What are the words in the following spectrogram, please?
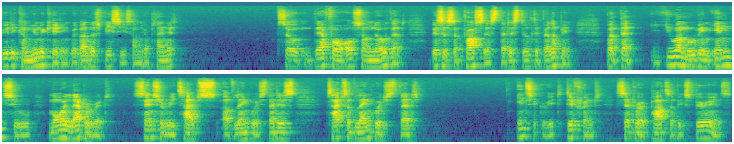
really communicating with other species on your planet. So, therefore, also know that this is a process that is still developing, but that you are moving into more elaborate sensory types of language, that is, types of language that integrate different separate parts of experience.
